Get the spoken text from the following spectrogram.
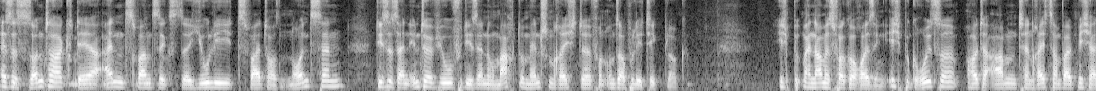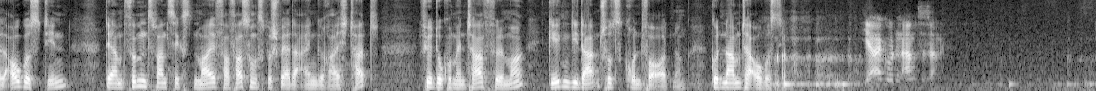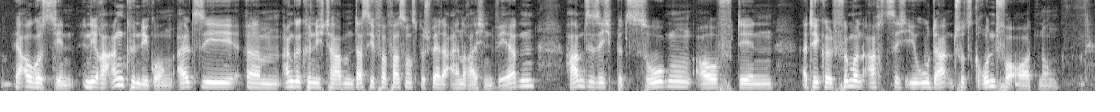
Es ist Sonntag, der 21. Juli 2019. Dies ist ein Interview für die Sendung Macht und Menschenrechte von unser Politikblog. Ich, mein Name ist Volker Reusing. Ich begrüße heute Abend Herrn Rechtsanwalt Michael Augustin, der am 25. Mai Verfassungsbeschwerde eingereicht hat für Dokumentarfilmer gegen die Datenschutzgrundverordnung. Guten Abend, Herr Augustin. Ja, guten Abend zusammen. Herr Augustin, in Ihrer Ankündigung, als Sie ähm, angekündigt haben, dass Sie Verfassungsbeschwerde einreichen werden, haben Sie sich bezogen auf den Artikel 85 EU-Datenschutzgrundverordnung.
